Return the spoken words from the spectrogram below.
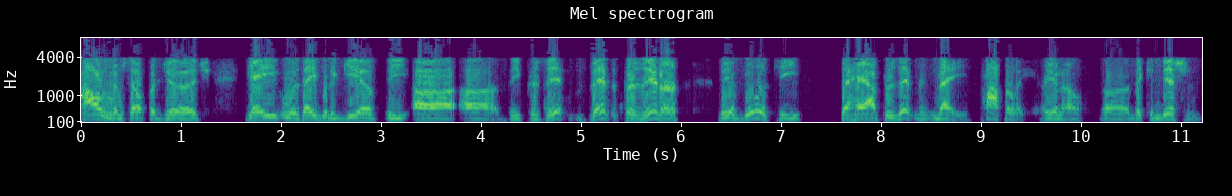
calling himself a judge, gave was able to give the uh uh the present presenter the ability to have presentment made properly, you know, uh, the conditions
